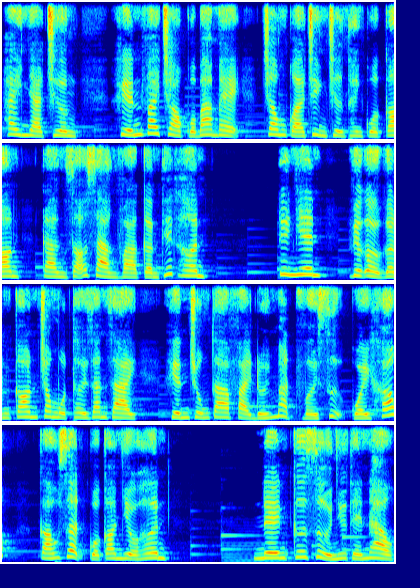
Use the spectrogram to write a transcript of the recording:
hay nhà trường khiến vai trò của ba mẹ trong quá trình trưởng thành của con càng rõ ràng và cần thiết hơn. Tuy nhiên, việc ở gần con trong một thời gian dài khiến chúng ta phải đối mặt với sự quấy khóc, cáu giận của con nhiều hơn. Nên cư xử như thế nào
